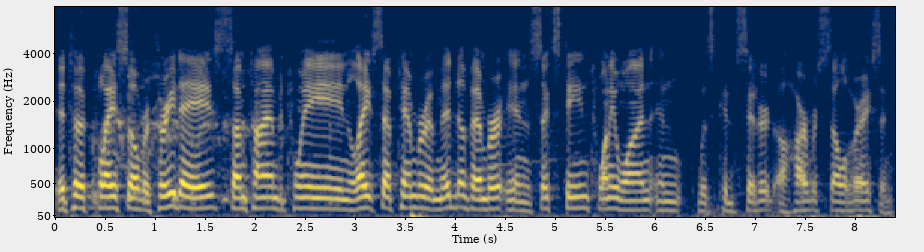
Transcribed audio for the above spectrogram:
it took place over three days, sometime between late September and mid November in 1621, and was considered a harvest celebration.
